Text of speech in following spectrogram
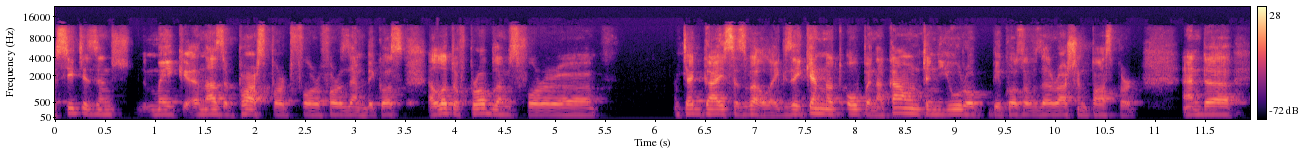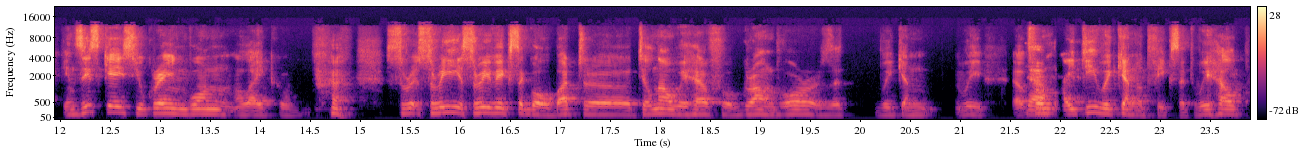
citizens, make another passport for, for them because a lot of problems for tech guys as well. Like they cannot open account in Europe because of the Russian passport. And uh, in this case, Ukraine won like three three weeks ago. But uh, till now, we have ground war that we can we uh, yeah. from IT we cannot fix it. We help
